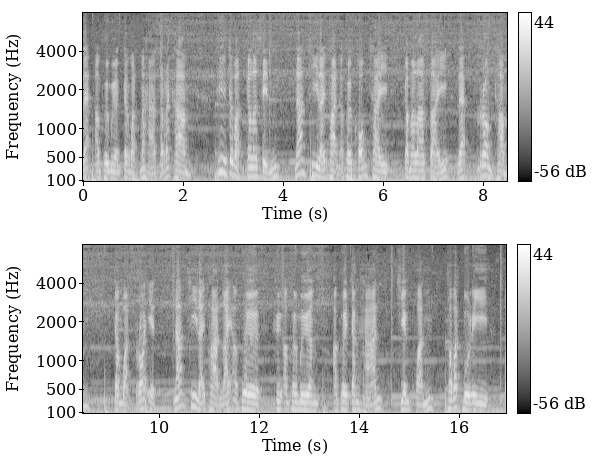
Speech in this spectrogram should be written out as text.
และอำเภอเมืองจังหวัดมหาสารคาม ที่จังหวัดกาลสินน้ำชีไหลผ่านอำเภอคลองชัย กำมะลาไสยและร่องคำจังหวัดร้อยเอ็ด น้ำชีไหลผ่านหลายอำเภอ คืออำเภอเมืองอำเภอจังหาร เชียงขวัญ ทวัดบุรี ไป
